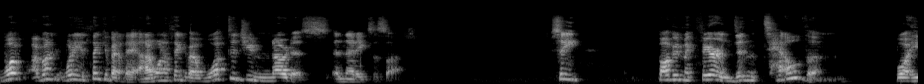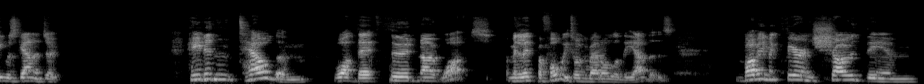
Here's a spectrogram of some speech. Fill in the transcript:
what I want, what do you think about that? And I want to think about what did you notice in that exercise? See, Bobby McFerrin didn't tell them what he was going to do. He didn't tell them what that third note was. I mean, before we talk about all of the others, Bobby McFerrin showed them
